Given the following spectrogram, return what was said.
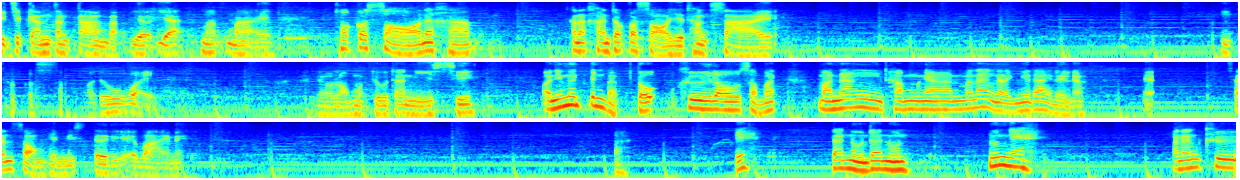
กิจกรรมต่างๆ แบบเยอะแยะมากมายทกสนะครับ ธนาคารทกสอยู่ทางซ้าย มีทกสด้วย เดี๋ยวลองมาดูด้านนี้สิอันนี้มันเป็นแบบโต๊ะคือเราสามารถมานั่งทำงานมานั่งอะไรเงี้ยได้เลยนะเนี่ยชั้นสองเห็นมิสเตอร์ดีไอวายไหมเอ๊ะด้านนู้นด้านนู้นนู้นไง อันนั้นคือ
